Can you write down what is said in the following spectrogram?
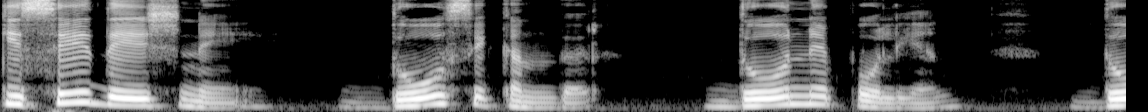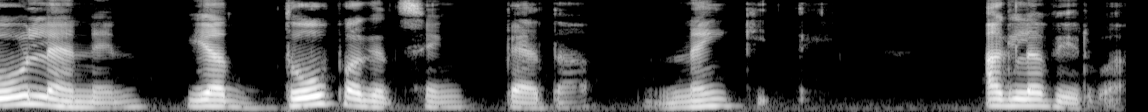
ਕਿਸੇ ਦੇਸ਼ ਨੇ ਦੋ ਸਿਕੰਦਰ, ਦੋ ਨੈਪੋਲੀਅਨ, ਦੋ ਲੈਨਿਨ ਜਾਂ ਦੋ ਭਗਤ ਸਿੰਘ ਪੈਦਾ ਨਹੀਂ ਕੀਤੇ। ਅਗਲਾ ਵੇਰਵਾ।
